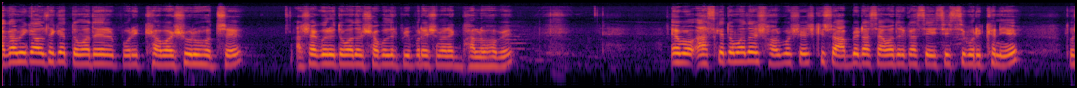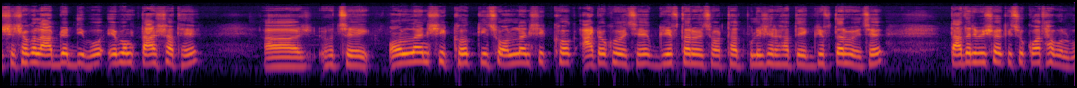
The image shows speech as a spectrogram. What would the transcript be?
আগামীকাল থেকে তোমাদের পরীক্ষা আবার শুরু হচ্ছে। আশা করি তোমাদের সকলের প্রিপারেশন অনেক ভালো হবে। এবং আজকে তোমাদের সর্বশেষ কিছু আপডেট আছে আমাদের কাছে এইচএসসি পরীক্ষা নিয়ে। তো সে সকল আপডেট দিব এবং তার সাথে হচ্ছে অনলাইন শিক্ষক, কিছু অনলাইন শিক্ষক আটক হয়েছে, গ্রেফতার হয়েছে, অর্থাৎ পুলিশের হাতে গ্রেফতার হয়েছে। তাদের বিষয়ে কিছু কথা বলব।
